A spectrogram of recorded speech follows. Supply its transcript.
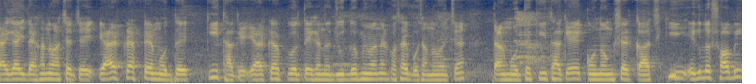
জায়গায় দেখানো আছে যে এয়ারক্রাফটের মধ্যে কি থাকে। এয়ারক্রাফট বলতে এখানে যুদ্ধ বিমানের কথাই বোঝানো হয়েছে। তার মধ্যে কি থাকে, কোন অংশের কাজ কি, এগুলো সবই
